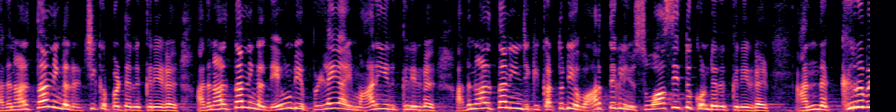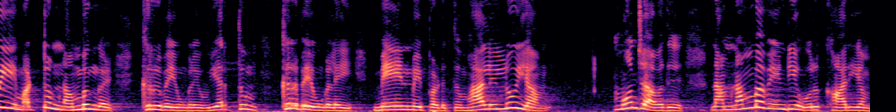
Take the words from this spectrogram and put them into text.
அதனால் தான் நீங்கள் ரட்சிக்கப்பட்டிருக்கிறீர்கள். அதனால் தான் நீங்கள் தேவனுடைய பிள்ளையாய் மாறியிருக்கிறீர்கள். அதனால் தான் இன்றைக்கு கத்துடைய வார்த்தைகளை விசுவாசித்துக் கொண்டிருக்கிறீர்கள். அந்த கிருபையை மட்டும் நம்புங்கள். கிருபை உங்களை உயர்த்தும். கிருபை உங்களை மேன்மைப்படுத்தும். ஹalleluya மூன்றாவது நாம் நம்ப வேண்டிய ஒரு காரியம்.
